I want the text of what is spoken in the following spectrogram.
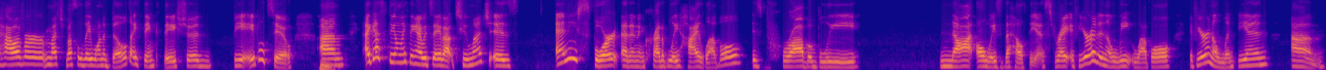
however much muscle they want to build, I think they should be able to. Hmm. Um, I guess the only thing I would say about too much is any sport at an incredibly high level is probably not always the healthiest, right? If you're at an elite level, if you're an Olympian, um,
